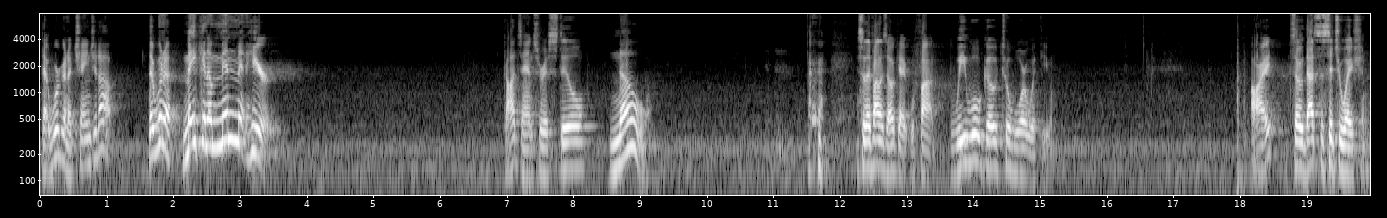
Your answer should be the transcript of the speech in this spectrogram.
that we're going to change it up, that we're going to make an amendment here. God's answer is still no. so they finally say, okay, well, fine. We will go to war with you. All right, so that's the situation.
